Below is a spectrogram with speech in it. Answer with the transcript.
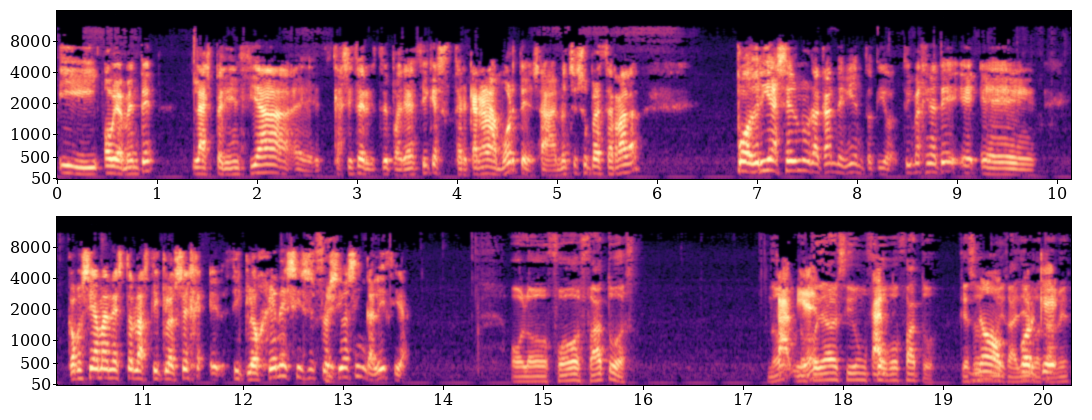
y obviamente la experiencia eh, casi te podría decir que es cercana a la muerte, o sea, noche súper cerrada, podría ser un huracán de viento, tío. Tú imagínate, eh, eh, ¿cómo se llaman estos las ciclogénesis explosivas en Galicia? O los fuegos fatuos. ¿No? También. ¿No podía haber sido un fuego fatuo? Que eso es no, muy gallego porque, también.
